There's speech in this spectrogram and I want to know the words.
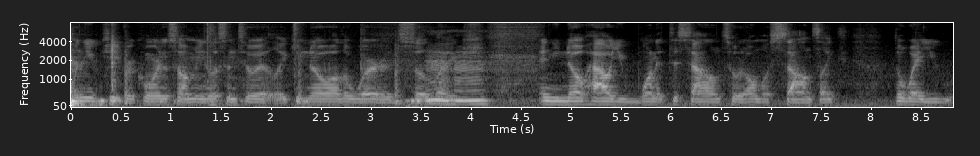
when you keep recording something, you listen to it, like you know all the words, so like, Mhm. and you know how you want it to sound, so it almost sounds like the way you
